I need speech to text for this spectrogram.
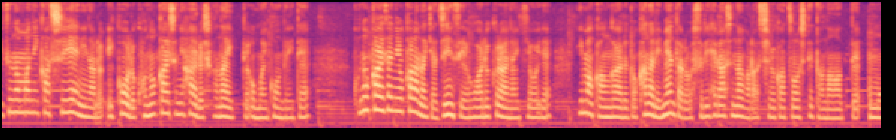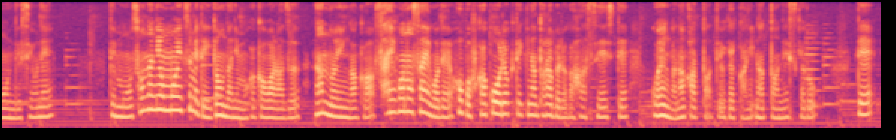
いつの間にか CA になるイコールこの会社に入るしかないって思い込んでいて、この会社に受からなきゃ人生終わるくらいの勢いで、今考えるとかなりメンタルをすり減らしながら就活をしてたなって思うんですよね。でもそんなに思い詰めて挑んだにもかかわらず、何の因果か最後の最後でほぼ不可抗力的なトラブルが発生してご縁がなかったっていう結果になったんですけど。で、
